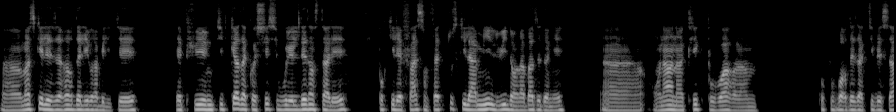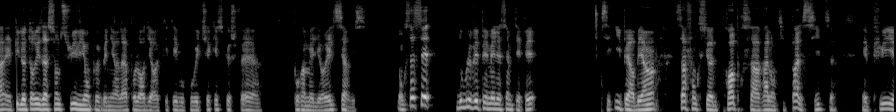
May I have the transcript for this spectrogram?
masquer les erreurs de livrabilité, et puis une petite case à cocher si vous voulez le désinstaller pour qu'il efface en fait tout ce qu'il a mis lui dans la base de données. Euh, on a un, clic pour pouvoir, euh, pour pouvoir désactiver ça. Et puis l'autorisation de suivi, on peut venir là pour leur dire ok, vous pouvez checker ce que je fais euh, pour améliorer le service. Donc ça c'est WPML SMTP. C'est hyper bien, ça fonctionne propre, ça ralentit pas le site. Et puis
